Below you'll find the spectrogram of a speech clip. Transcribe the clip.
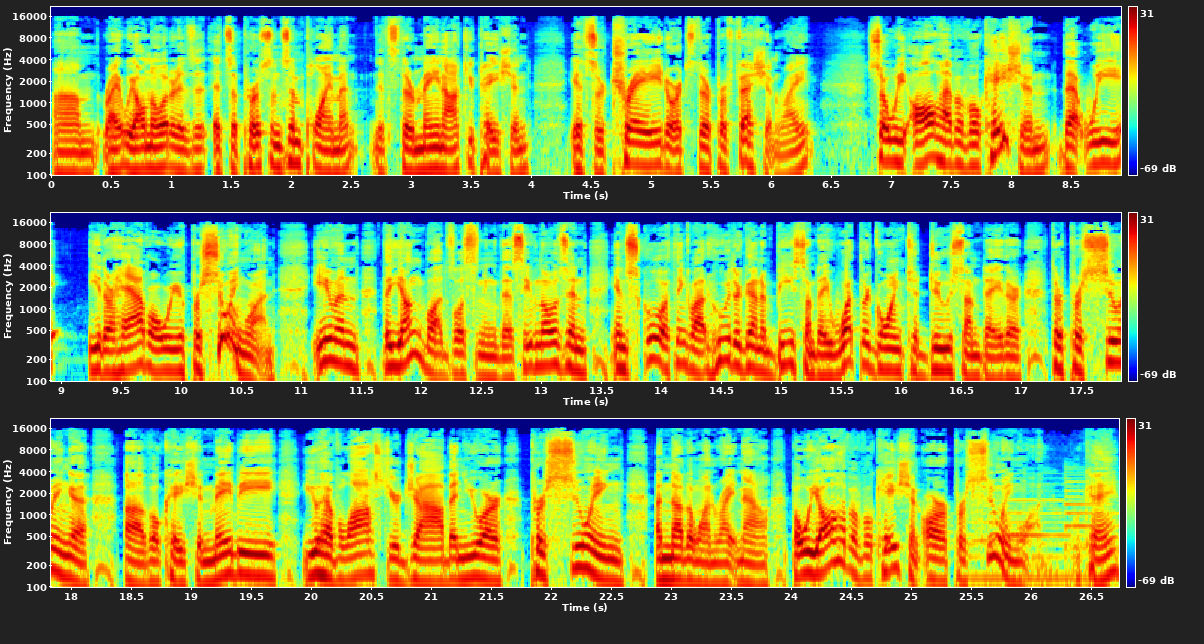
um, right? We all know what it is. It's a person's employment. It's their main occupation. It's their trade or it's their profession, right? So we all have a vocation that we either have or we are pursuing one. Even the young bloods listening to this, even those in, in school are thinking about who they're going to be someday, what they're going to do someday. They're, they're pursuing a, a vocation. Maybe you have lost your job and you are pursuing another one right now. But we all have a vocation or are pursuing one, okay?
